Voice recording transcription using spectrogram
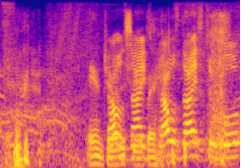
Damn, That was nice. That was nice too, cool.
